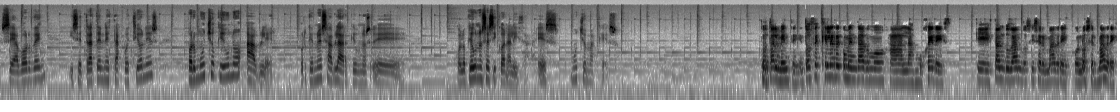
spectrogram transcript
se aborden y se traten estas cuestiones por mucho que uno hable, porque no es hablar que uno con lo que uno se psicoanaliza, es mucho más que eso. Totalmente. Entonces, ¿qué le recomendamos a las mujeres que están dudando si ser madre o no ser madre?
